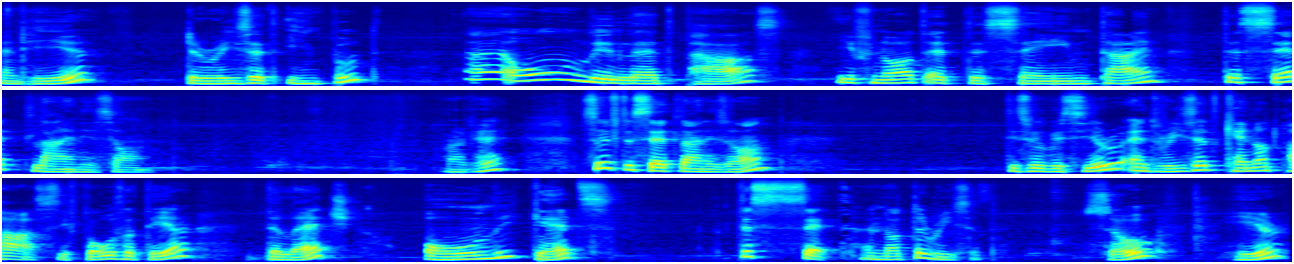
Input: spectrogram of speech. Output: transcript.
And here, the reset input I only let pass if not at the same time the set line is on. Okay, so if the set line is on, this will be zero and reset cannot pass. If both are there, the latch only gets the set and not the reset. So here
